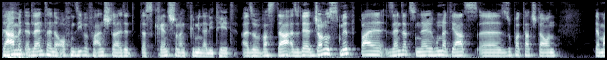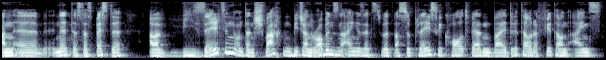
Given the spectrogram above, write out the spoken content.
da mit Atlanta in der Offensive veranstaltet, das grenzt schon an Kriminalität. Also was da, also der Jono Smith Ball sensationell, 100 Yards, äh, super Touchdown, der Mann, äh, ne, das ist das Beste. Aber wie selten und dann schwach ein Bijan Robinson eingesetzt wird, was für Plays gecallt werden bei Dritter oder Vierter und Eins,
